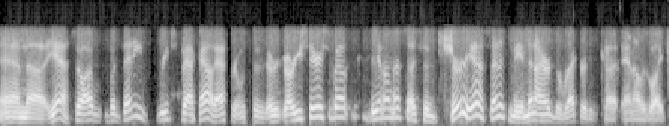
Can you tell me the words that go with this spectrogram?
And uh, yeah, so I. But then he reached back out after it and said, are, "Are you serious about being on this?" I said, "Sure, yeah, send it to me." And then I heard the record he cut, and I was like,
